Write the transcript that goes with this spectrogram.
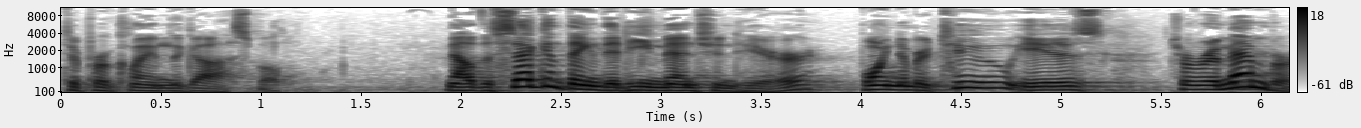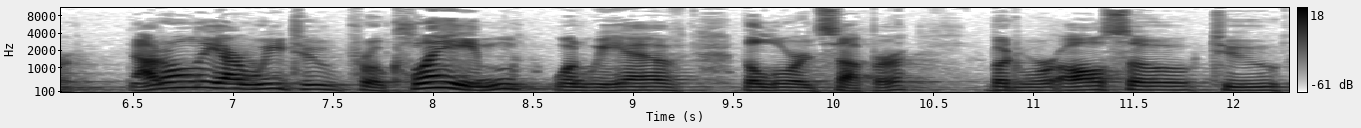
To proclaim the gospel. Now, the second thing that he mentioned here, point number two, is to remember. Not only are we to proclaim when we have the Lord's Supper, but we're also to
